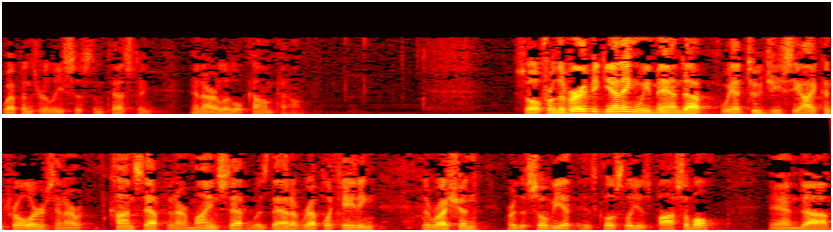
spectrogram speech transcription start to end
weapons release system testing in our little compound. So from the very beginning, we manned up. We had two GCI controllers, and our concept and our mindset was that of replicating the Russian or the Soviet as closely as possible. And uh,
